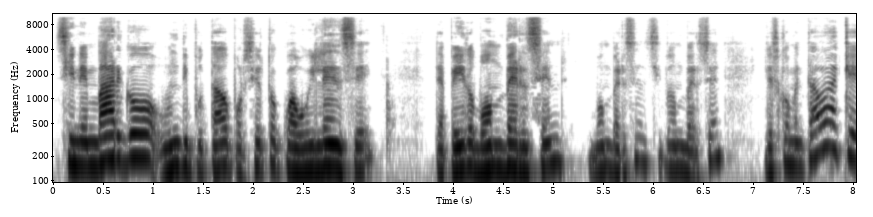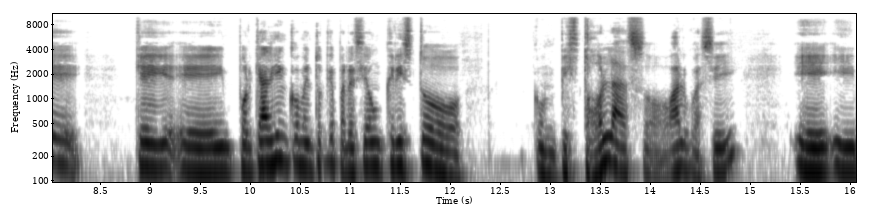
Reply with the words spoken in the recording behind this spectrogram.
Sin embargo, un diputado, por cierto, coahuilense, de apellido von Bersen, von Bersen, sí, von Bersen, les comentaba que, que eh, porque alguien comentó que parecía un Cristo con pistolas o algo así. Y, y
